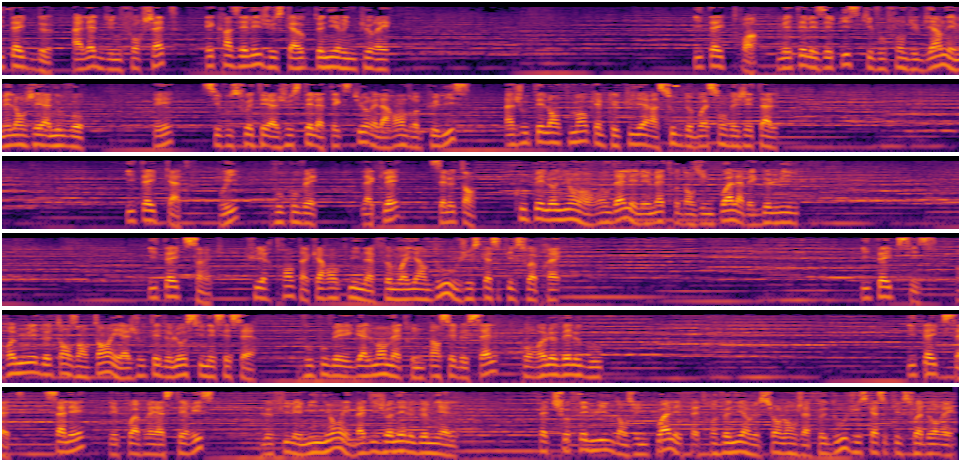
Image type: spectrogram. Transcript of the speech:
E-Type 2. À l'aide d'une fourchette, écrasez-les jusqu'à obtenir une purée. E-Type 3. Mettez les épices qui vous font du bien et mélangez à nouveau. Et, si vous souhaitez ajuster la texture et la rendre plus lisse, ajoutez lentement quelques cuillères à soupe de boisson végétale. E-Type 4. Oui, vous pouvez. La clé, c'est le temps. Coupez l'oignon en rondelles et les mettre dans une poêle avec de l'huile. E-Type 5. Cuire 30 à 40 minutes à feu moyen doux ou jusqu'à ce qu'il soit prêt. E-Type 6. Remuez de temps en temps et ajoutez de l'eau si nécessaire. Vous pouvez également mettre une pincée de sel, pour relever le goût. E-Type 7. Salé, et poivré astérisque, le filet mignon et badigeonnez-le de miel. Faites chauffer l'huile dans une poêle et faites revenir le surlonge à feu doux jusqu'à ce qu'il soit doré.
